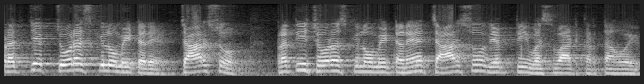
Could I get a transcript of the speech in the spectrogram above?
પ્રત્યેક ચોરસ કિલોમીટરે ચારસો, પ્રતિ ચોરસ કિલોમીટરે ચારસો વ્યક્તિ વસવાટ કરતા હોય.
